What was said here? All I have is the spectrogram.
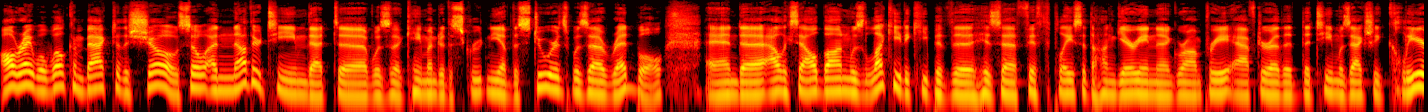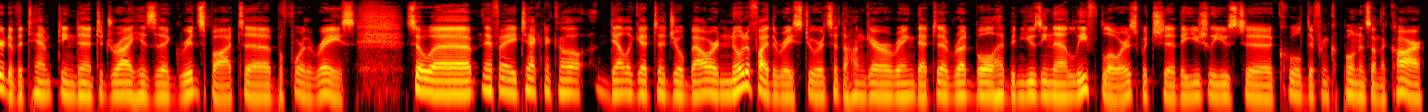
All right, well, welcome back to the show. So another team that uh, was uh, came under the scrutiny of the stewards was uh, Red Bull, and uh, Alex Albon was lucky to keep the, his uh, fifth place at the Hungarian uh, Grand Prix after the the team was actually cleared of attempting to, to dry his grid spot before the race. So FIA technical delegate Jo Bauer notified the race stewards at the Hungaroring that Red Bull had been using leaf blowers, which they usually use to cool different components on the car,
